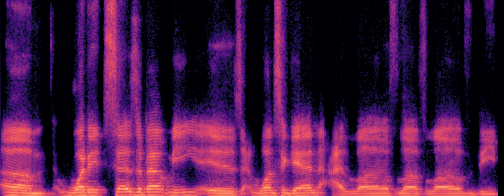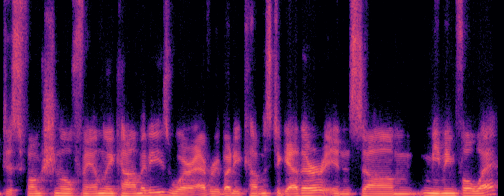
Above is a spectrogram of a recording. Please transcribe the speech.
um, what it says about me is once again, I love, love, love the dysfunctional family comedies where everybody comes together in some meaningful way.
